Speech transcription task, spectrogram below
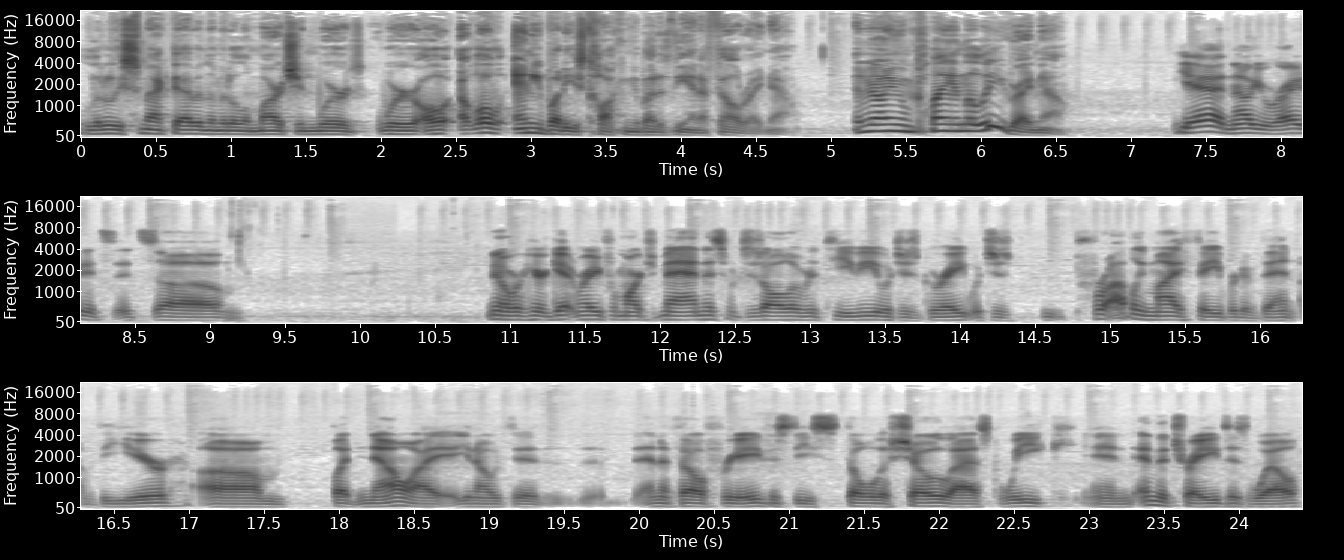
literally smack dab in the middle of March, and we're we're all all anybody's talking about is the NFL right now and not even playing the league right now. Yeah, no, you're right. It's it's um, you know we're here getting ready for March Madness, which is all over the TV, which is great, which is probably my favorite event of the year. Um, but no, I you know the, the NFL free agency stole the show last week, and and the trades as well.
